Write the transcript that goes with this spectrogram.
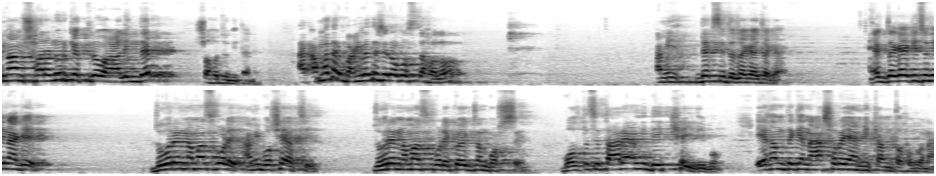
ইমাম সরানোর ক্ষেত্রেও আলিমদের সহযোগিতা নেব। আর আমাদের বাংলাদেশের অবস্থা হলো, আমি দেখছি তো জায়গায় জায়গায়। এক জায়গায় কিছুদিন আগে জোহরের নামাজ পড়ে আমি বসে আছি, জোহরের নামাজ পড়ে কয়েকজন বসছে, বলতেছে, তারে আমি দেখেই দিব, এখান থেকে না সরাই আমি কান্ত হব না।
